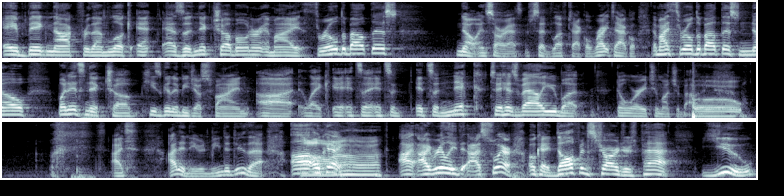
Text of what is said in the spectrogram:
a big knock for them. Look, as a Nick Chubb owner, am I thrilled about this? No, and sorry, I said left tackle, right tackle. Am I thrilled about this? No, but it's Nick Chubb. He's going to be just fine. Uh, like it's a it's a it's a nick to his value, but don't worry too much about it. I, I didn't even mean to do that. Uh, okay, uh. I, I really I swear. Okay, Dolphins Chargers. Pat, you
